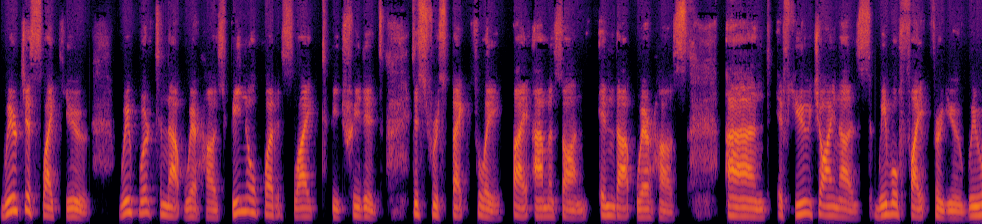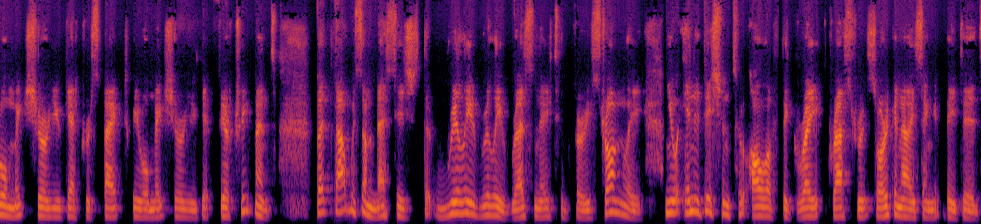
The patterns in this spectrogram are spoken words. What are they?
we're just like you. We've worked in that warehouse. We know what it's like to be treated disrespectfully by Amazon in that warehouse. And if you join us, we will fight for you. We will make sure you get respect. We will make sure you get fair treatment. But that was a message that really, really resonated very strongly. You know, in addition to all of the great grassroots organizing they did,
